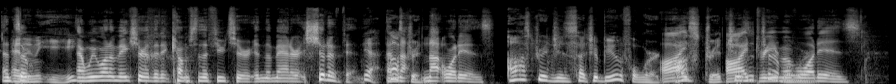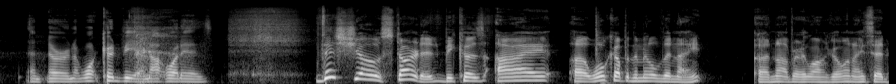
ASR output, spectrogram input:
and, so- an E. And we want to make sure that it comes to the future in the manner it should have been. Yeah, and not, ostrich. not what is. ostrich is such a beautiful word. I, ostrich I is a dream of word. what is, and or what could be, and not what is. This show started because I uh, woke up in the middle of the night uh, not very long ago and I said,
